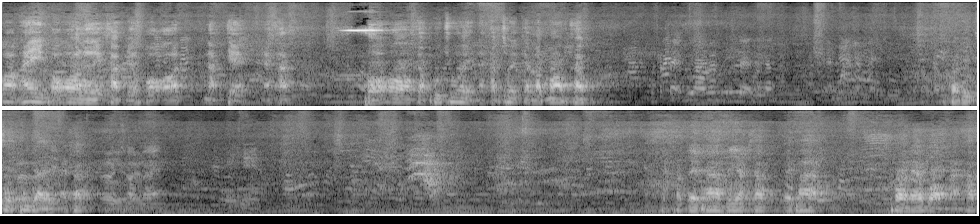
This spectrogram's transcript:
มอบให้ผอเลยครับ เดี๋ยวผอนำแจกนะครับผอกับผู้ช่วยนะครับ ช่วยกันรับมอบครับ ขอเรียนเชิญผู้ใหญ่นะครับเอออย่างนั้นแหละครับได้ภาพหรือยังครับได้ภาพพอแล้วบอกนะครับ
